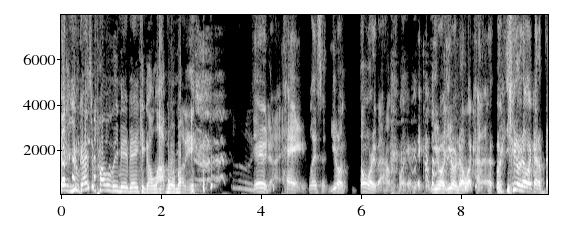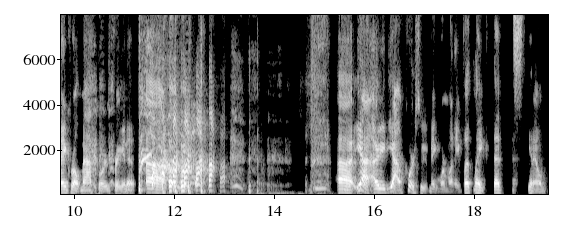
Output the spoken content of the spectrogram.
Like, you guys would probably be making a lot more money. Dude, hey, listen, you don't don't worry about how much money I'm making. You don't you don't know what kind of you don't know what kind of bankroll mathcore is bringing in. Uh, uh, yeah, I mean, yeah, of course we would make more money, but like that's you know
